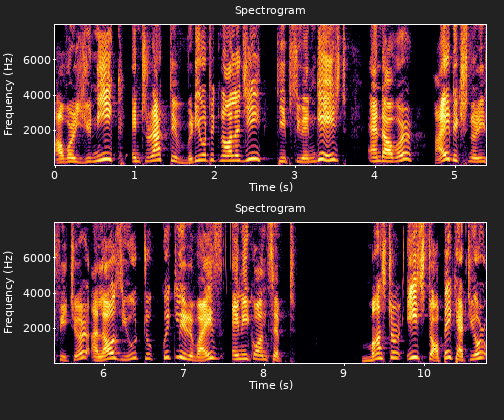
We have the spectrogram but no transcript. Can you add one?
Our unique interactive video technology keeps you engaged and our iDictionary feature allows you to quickly revise any concept. Master each topic at your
